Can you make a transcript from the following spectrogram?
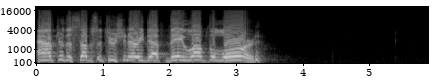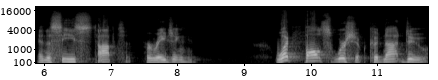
After the substitutionary death, they loved the Lord. And the sea stopped her raging. What false worship could not do,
